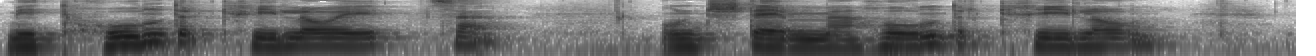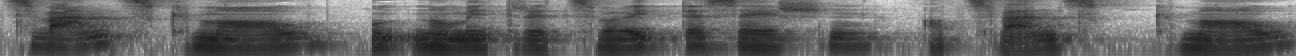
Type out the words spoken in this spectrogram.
mit 100 Kilo jetzt und stemme 100 Kilo 20 Mal und noch mit einer zweiten Session an 20 Mal.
